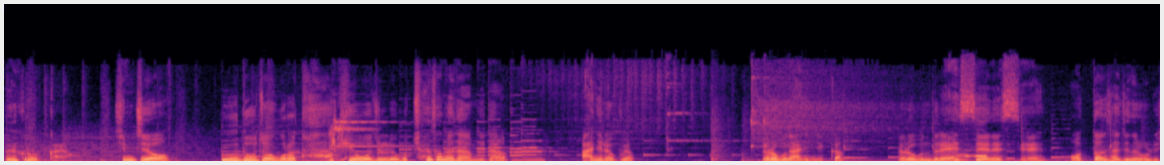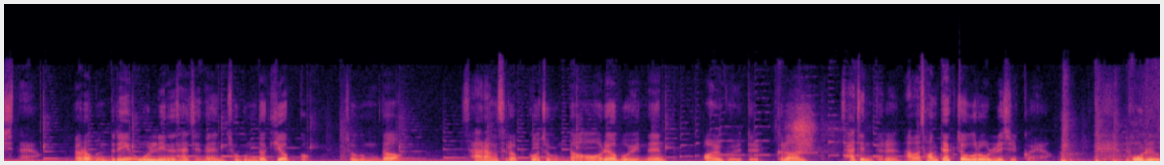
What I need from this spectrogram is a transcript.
왜 그럴까요? 심지어 의도적으로 더 귀여워지려고 최선을 다합니다. 아니라고요? 여러분은 아닙니까? 여러분들의 SNS에 어떤 사진을 올리시나요? 여러분들이 올리는 사진은 조금 더 귀엽고 조금 더 사랑스럽고 조금 더 어려 보이는 얼굴들 그런 사진들을 아마 선택적으로 올리실 거예요. 볼을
